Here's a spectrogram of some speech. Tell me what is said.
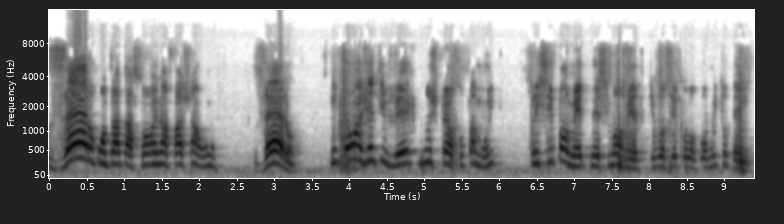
zero contratações na faixa 1. Zero. Então a gente vê que nos preocupa muito, principalmente nesse momento que você colocou muito bem,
